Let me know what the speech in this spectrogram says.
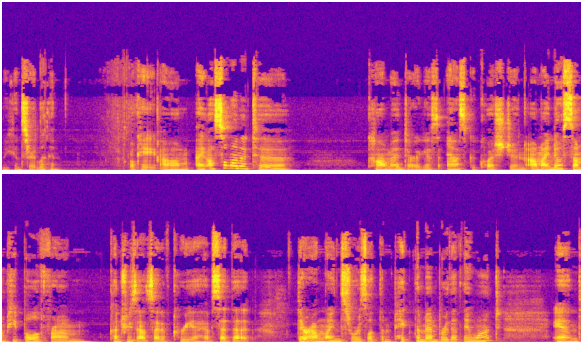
we can start looking. Okay, um, I also wanted to comment or I guess ask a question. Um, I know some people from countries outside of Korea have said that their online stores let them pick the member that they want. And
